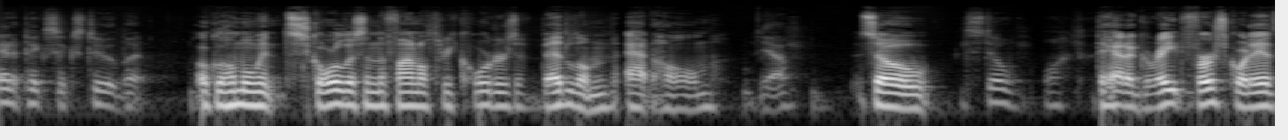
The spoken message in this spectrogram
They had a pick six too, but Oklahoma went scoreless in the final three quarters of Bedlam at home. yeah. So Still they had a great first quarter. They had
